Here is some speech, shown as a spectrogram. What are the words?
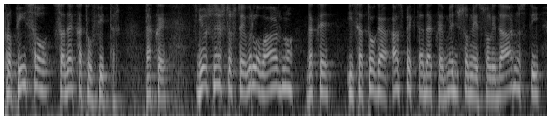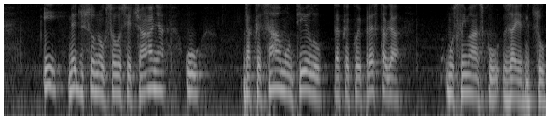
propisao sadekatul fitr. Dakle, još nešto što je vrlo važno, dakle, i sa toga aspekta, dakle, međusobne solidarnosti i međusobnog soosjećanja u dakle samom tijelu dakle koji predstavlja muslimansku zajednicu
